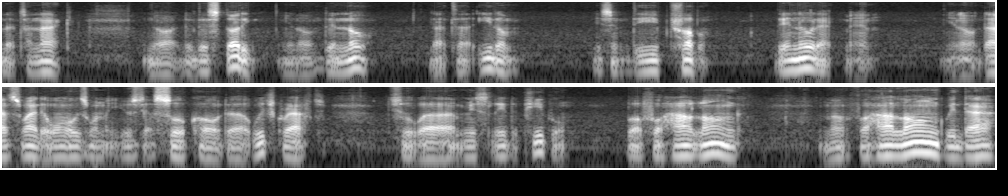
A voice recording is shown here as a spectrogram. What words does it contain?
the Tanakh. You know, they, they study. You know, they know that uh, Edom is in deep trouble. They know that, man. You know, that's why they always want to use their so-called uh, witchcraft to uh, mislead the people but for how long? You know, for how long with that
